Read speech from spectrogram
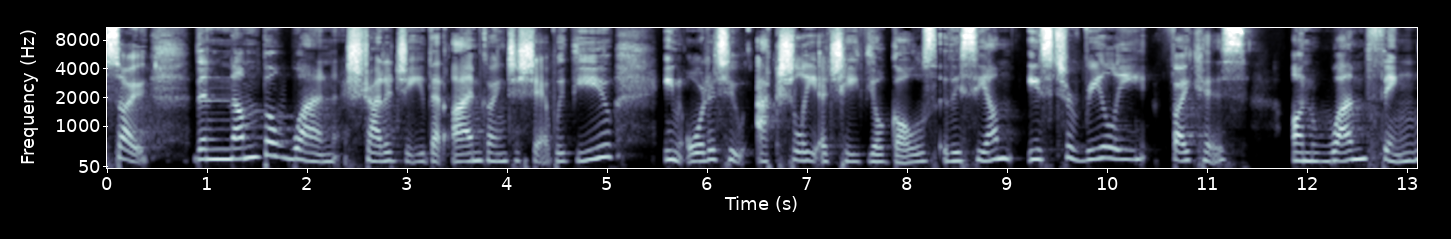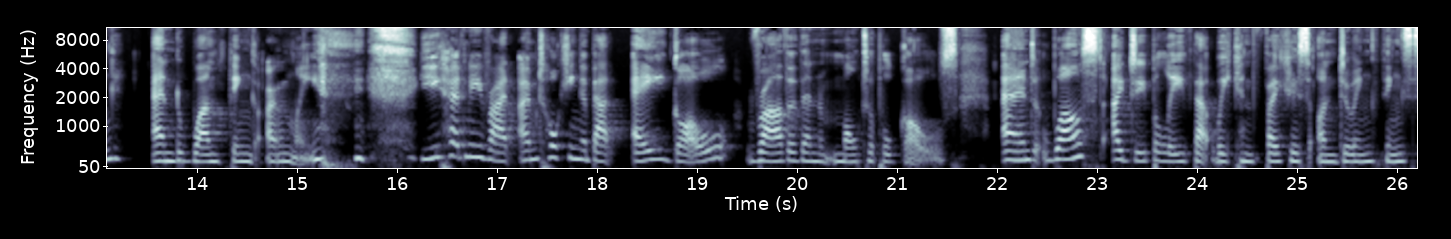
So, the number one strategy that I'm going to share with you in order to actually achieve your goals this year is to really focus on one thing and one thing only. you heard me right. I'm talking about a goal rather than multiple goals. And whilst I do believe that we can focus on doing things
